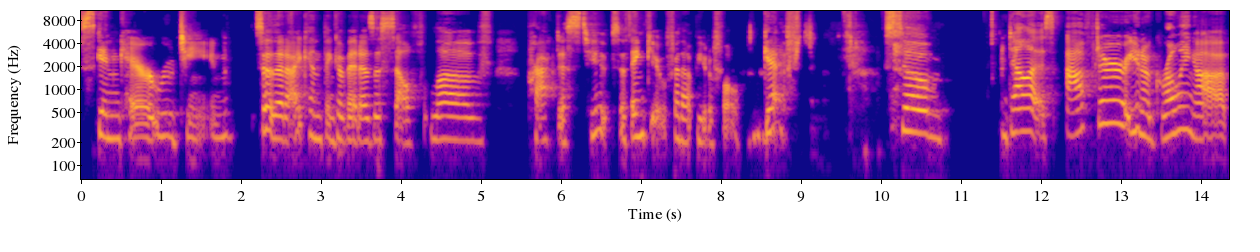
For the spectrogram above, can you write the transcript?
skincare routine so that I can think of it as a self love practice too. So thank you for that beautiful mm-hmm. gift. So tell us after, you know, growing up,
